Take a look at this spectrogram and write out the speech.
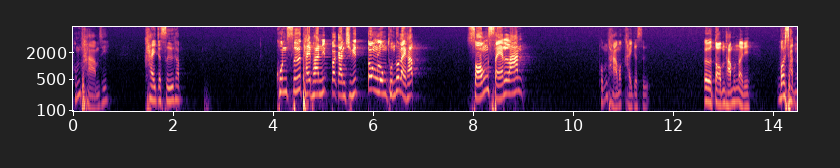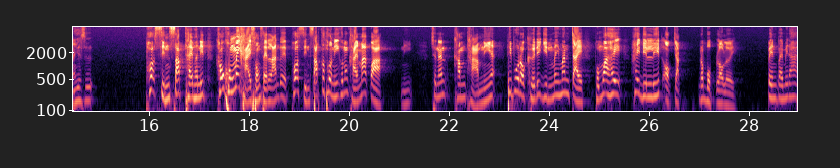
ผมถามสิ ใครจะซื้อครับ คุณซื้อไทยพาณิชย์ประกันชีวิตต้องลงทุนเท่าไหร่ครับสองแสนล้าน ผมถามว่าใครจะซื้อ เออตอบคำถามผมหน่อยดิบริษัทไหนจะซื้อ เพราะสินทรัพย์ไทยพาณิชย์เขาคงไม่ขายสองแสนล้านด้วยเพราะสินทรัพย์ก็เท่านี้เขาต้องขายมากกว่านี้ฉะนั้นคำถามนี้ที่พวกเราเคยได้ยินไม่มั่นใจ ผมว่าให้ให้ดิลีทออกจากระบบเราเลย เป็นไปไม่ได้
